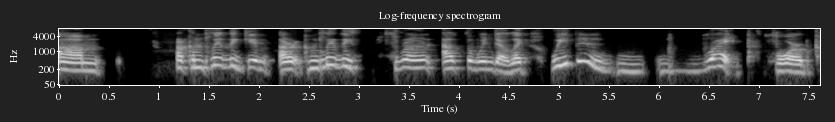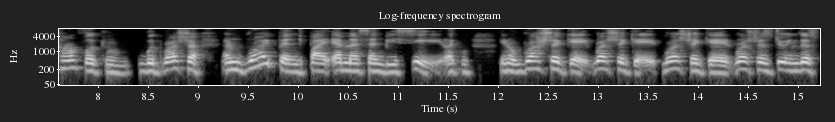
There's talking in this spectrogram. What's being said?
um are completely give are completely thrown out the window. Like we've been ripe for conflict with russia and ripened by msnbc like you know russia gate russia gate russia gate russia's doing this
